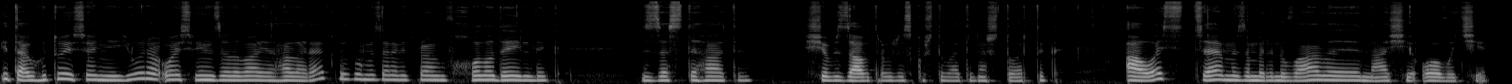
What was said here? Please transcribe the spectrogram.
І так, готує сьогодні Юра. Ось він заливає галаретку, яку ми зараз відправимо в холодильник застигати, щоб завтра вже скуштувати наш тортик. А ось це ми замаринували наші овочі,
